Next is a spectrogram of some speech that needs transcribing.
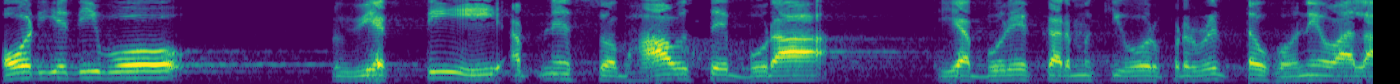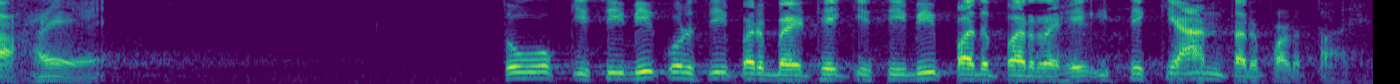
और यदि वो व्यक्ति अपने स्वभाव से बुरा या बुरे कर्म की ओर प्रवृत्त होने वाला है तो वो किसी भी कुर्सी पर बैठे, किसी भी पद पर रहे, इससे क्या अंतर पड़ता है?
